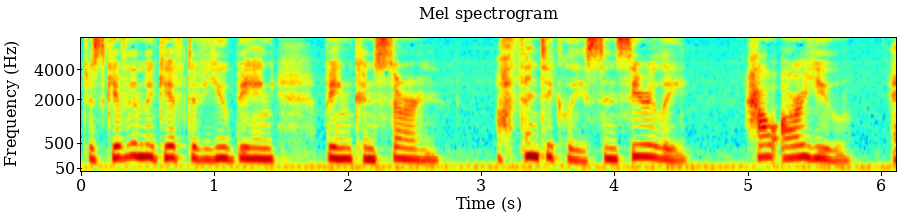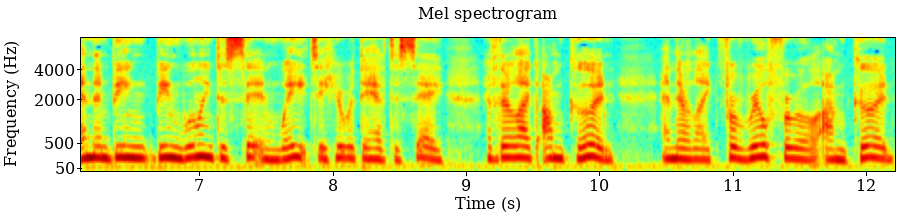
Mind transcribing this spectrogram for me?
Just give them the gift of you being being concerned, authentically, sincerely. How are you? And then being being willing to sit and wait to hear what they have to say. If they're like, I'm good, and they're like, for real, for real, I'm good,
